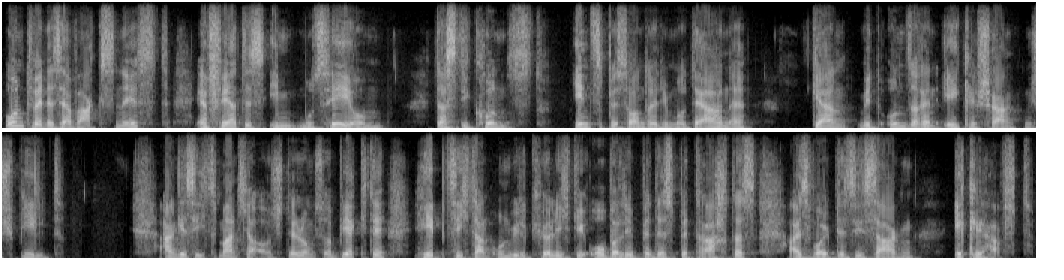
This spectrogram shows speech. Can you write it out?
Und wenn es erwachsen ist, erfährt es im Museum, dass die Kunst, insbesondere die moderne, gern mit unseren Ekelschranken spielt. Angesichts mancher Ausstellungsobjekte hebt sich dann unwillkürlich die Oberlippe des Betrachters, als wollte sie sagen, ekelhaft.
